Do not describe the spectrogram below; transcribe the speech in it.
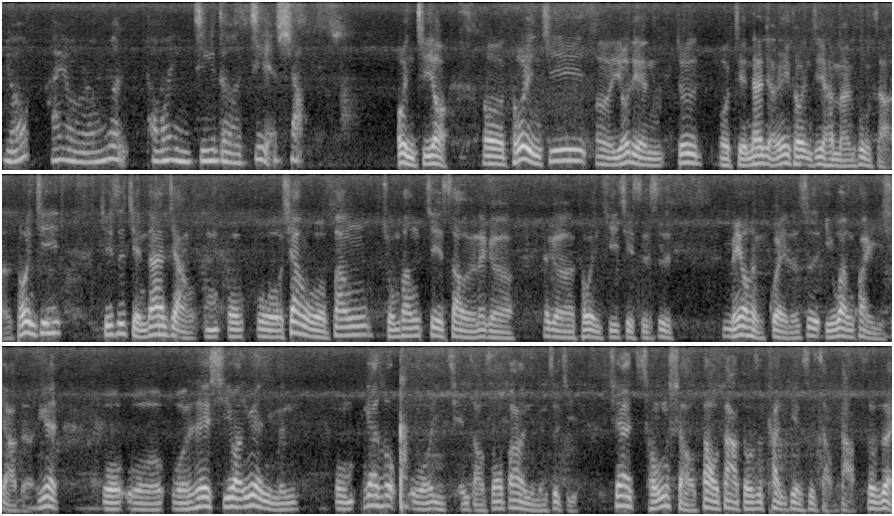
有，还有人问投影机的介绍。投影机哦，呃，投影机呃有点就是我简单讲，因为投影机还蛮复杂的。投影机其实简单讲，我我我像我帮琼芳介绍的那个那个投影机，其实是没有很贵的，是一万块以下的。因为我我我会希望，因为你们我应该说，我以前小时候，包括你们自己，现在从小到大都是看电视长大，对不对？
